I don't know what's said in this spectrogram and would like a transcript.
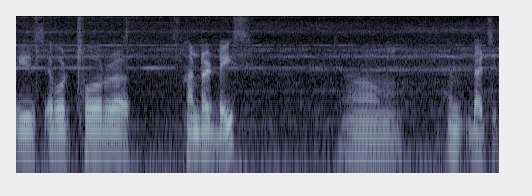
is about 400 days. Um, and that's it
